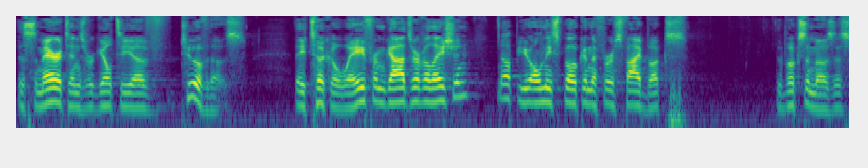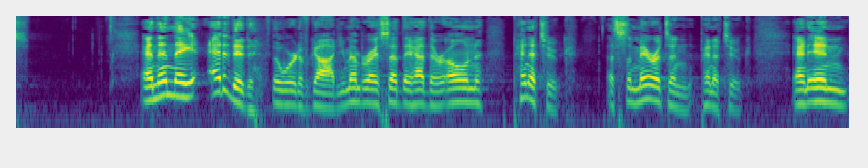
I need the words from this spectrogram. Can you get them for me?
The Samaritans were guilty of two of those. They took away from God's revelation. Nope, you only spoke in the first five books, the books of Moses. And then they edited the Word of God. You remember I said they had their own Pentateuch, a Samaritan Pentateuch. And in,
